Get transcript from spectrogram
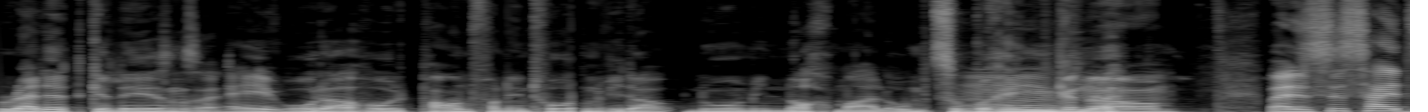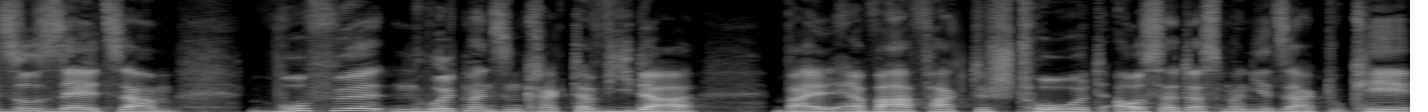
Reddit gelesen, so, ey, oder holt Pound von den Toten wieder, nur um ihn nochmal umzubringen. Mm, genau. Weil es ist halt so seltsam. Wofür holt man diesen Charakter wieder? Weil er war faktisch tot, außer dass man jetzt sagt, okay,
